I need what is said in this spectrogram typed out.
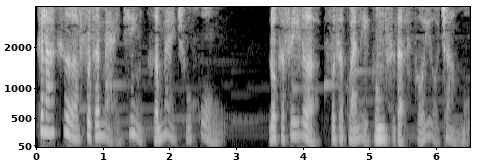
克拉克负责买进和卖出货物，洛克菲勒负责管理公司的所有账目。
